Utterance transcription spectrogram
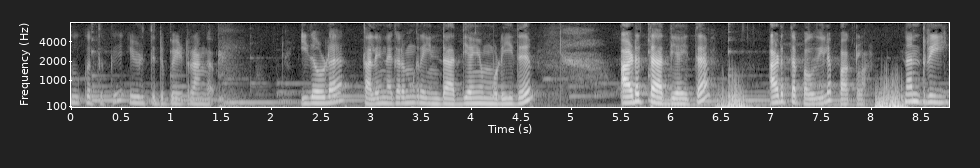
தூக்கத்துக்கு இழுத்துட்டு போயிடுறாங்க. இதோட தலைநகரம்ங்கிற இந்த அத்தியாயம் முடியுது. அடுத்த அத்தியாயத்தை அடுத்த பகுதியில் பார்க்கலாம். நன்றி.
